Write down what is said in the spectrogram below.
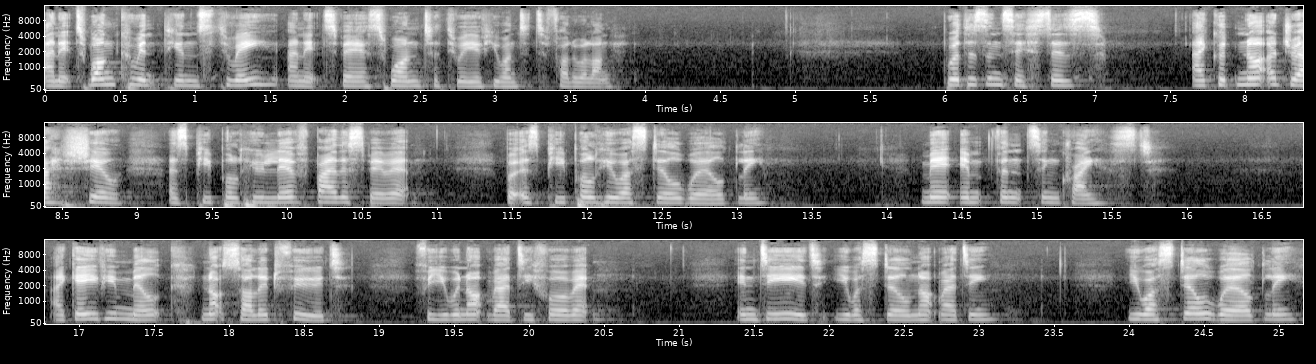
And it's 1 Corinthians 3, and it's verse 1 to 3 if you wanted to follow along. Brothers and sisters, I could not address you as people who live by the Spirit, but as people who are still worldly, mere infants in Christ. I gave you milk, not solid food, for you were not ready for it. Indeed, you are still not ready. You are still worldly,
